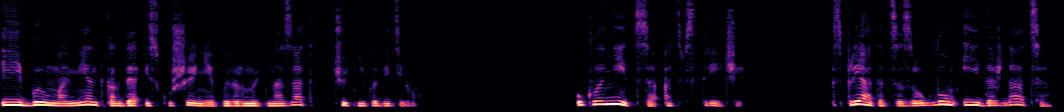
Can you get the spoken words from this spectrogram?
и был момент, когда искушение повернуть назад чуть не победило. Уклониться от встречи, спрятаться за углом и дождаться,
